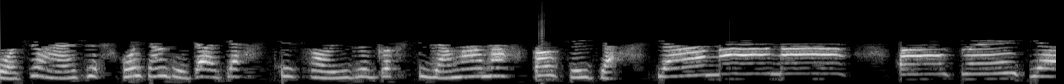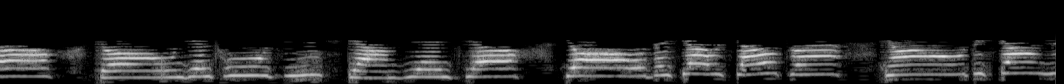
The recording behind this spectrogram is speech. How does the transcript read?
我是韩旭，我想给大家介绍一个歌，是羊妈妈包水饺。羊妈妈包水饺，中间凸起两边角，有的小小船，有的像元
